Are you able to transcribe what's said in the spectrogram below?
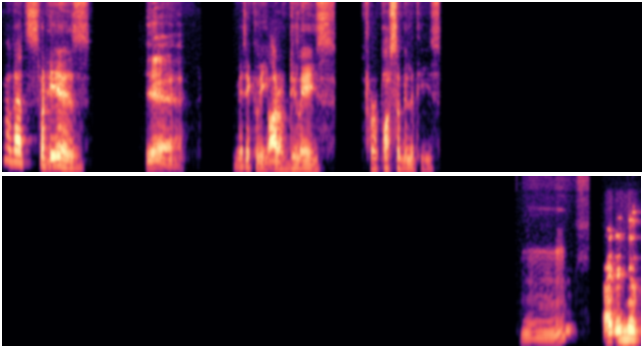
Well, that's what he is. yeah. Basically, a lot of delays for possibilities. Mm, I didn't know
